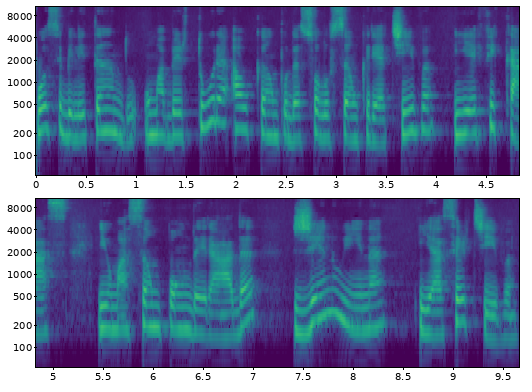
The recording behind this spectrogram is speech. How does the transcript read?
possibilitando uma abertura ao campo da solução criativa e eficaz e uma ação ponderada, genuína e assertiva.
